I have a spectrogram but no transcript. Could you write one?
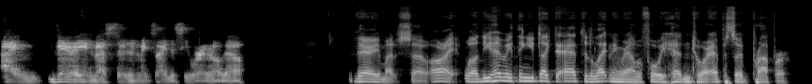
I'm very invested and excited to see where it'll go. Very much so. All right. Well, do you have anything you'd like to add to the lightning round before we head into our episode proper?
